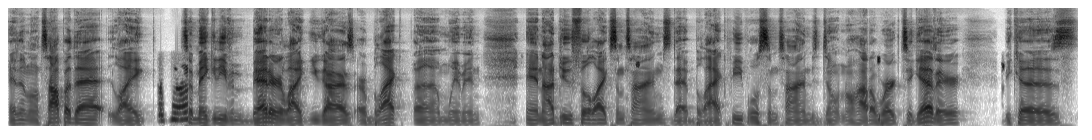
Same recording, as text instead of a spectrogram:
And then on top of that like to make it even better like you guys are black um, women. And I do feel like sometimes that black people sometimes don't know how to work together because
